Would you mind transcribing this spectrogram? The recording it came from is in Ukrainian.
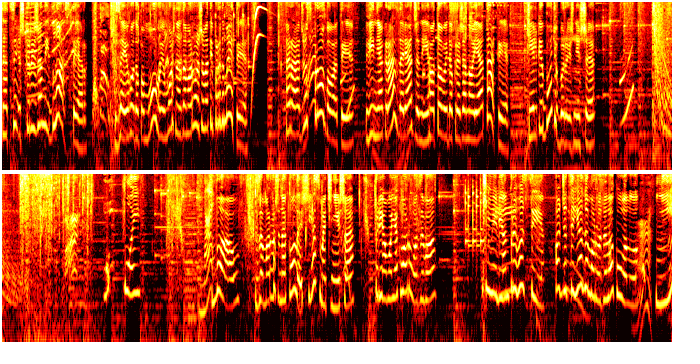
та це ж крижаний бластер. За його допомогою можна заморожувати предмети. Раджу спробувати. Він якраз заряджений і готовий до крижаної атаки. Тільки будь обережніше. Ой. Вау! Заморожена кола ще смачніша. Прямо як морозиво. Джиліан, пригости. Адже це я заморозила колу. Ні?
